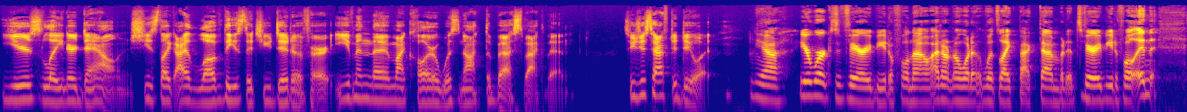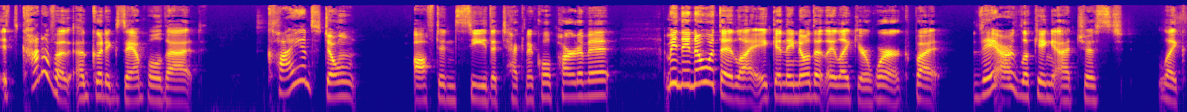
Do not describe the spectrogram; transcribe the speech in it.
years later down. She's like, I love these that you did of her, even though my color was not the best back then. So you just have to do it. Yeah, your work's very beautiful now. I don't know what it was like back then, but it's very beautiful. And it's kind of a, a good example that clients don't often see the technical part of it. I mean, they know what they like and they know that they like your work, but they are looking at just like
